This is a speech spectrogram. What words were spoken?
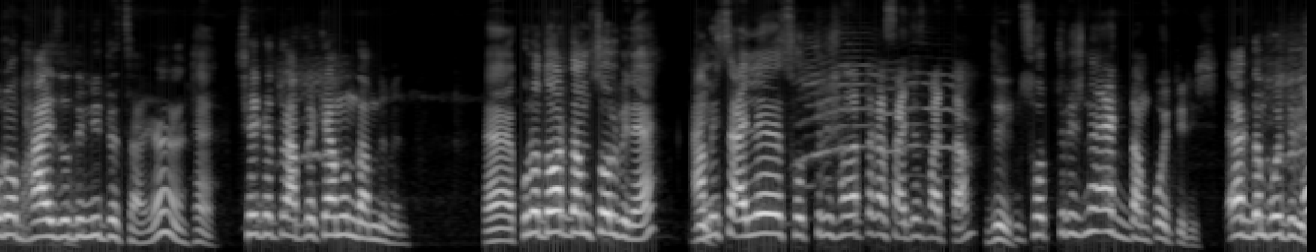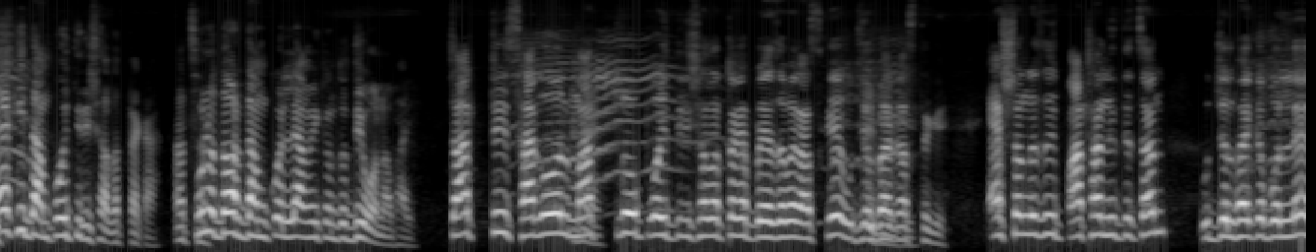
কোনো ভাই যদি নিতে চায় হ্যাঁ হ্যাঁ। সেই ক্ষেত্রে আপনি কেমন দাম নেবেন হ্যাঁ, কোনো দর দাম চলবি না। আমি চাইলে ছত্রিশ হাজার টাকা চাইতে পারতাম ছত্রিশ না একদম পঁয়ত্রিশ। একদম পঁয়ত্রিশ। একই দাম পঁয়ত্রিশ হাজার টাকা। আচ্ছা। কোনো দর দাম করলে আমি কিন্তু দিব না ভাই। চারটি ছাগল হ্যাঁ। মাত্র পঁয়ত্রিশ হাজার টাকা পেয়ে যাবেন আজকে উজ্জ্বল ভাইয়ের কাছ থেকে। এর সঙ্গে যদি পাঠা নিতে চান উজ্জ্বল ভাইকে বললে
